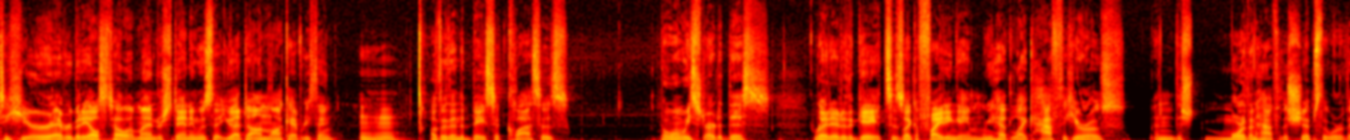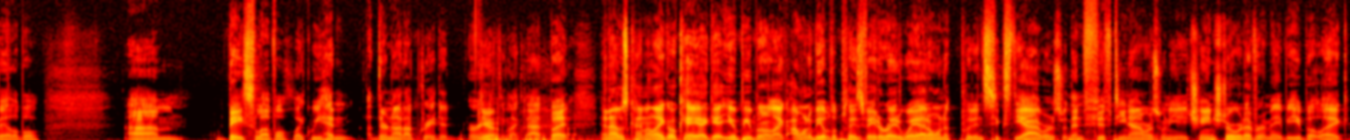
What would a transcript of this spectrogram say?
to hear everybody else tell it, my understanding was that you had to unlock everything Mhm. other than the basic classes. But when we started this, right out of the gates, it's like a fighting game. We had like half the heroes and the sh- more than half of the ships that were available. Um, base level, like we hadn't, they're not upgraded or Yeah. anything like that. But and I was kind of like, okay, I get you. People are like, I want to be able to play as Vader right away. I don't want to put in sixty hours or then fifteen hours when he changed or whatever it may be. But like.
